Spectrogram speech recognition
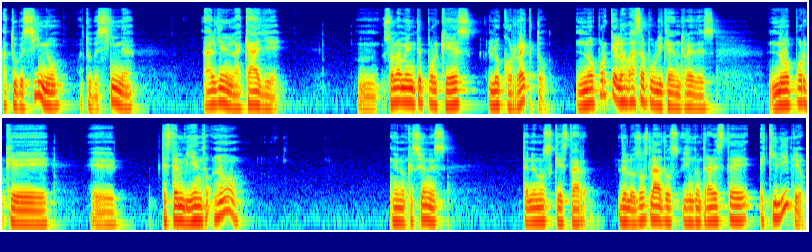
a tu vecino, a tu vecina, a alguien en la calle, mm, solamente porque es lo correcto, no porque lo vas a publicar en redes, no porque eh, te estén viendo, no. En ocasiones tenemos que estar de los dos lados y encontrar este equilibrio.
